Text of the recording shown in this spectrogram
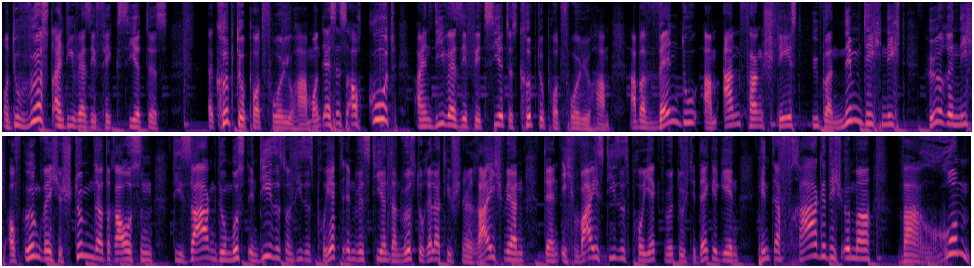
Und du wirst ein diversifiziertes Krypto-Portfolio haben. Und es ist auch gut, ein diversifiziertes Krypto-Portfolio haben. Aber wenn du am Anfang stehst, übernimm dich nicht, höre nicht auf irgendwelche Stimmen da draußen, die sagen, du musst in dieses und dieses Projekt investieren, dann wirst du relativ schnell reich werden, denn ich weiß, dieses Projekt wird durch die Decke gehen. Hinterfrage dich immer, warum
